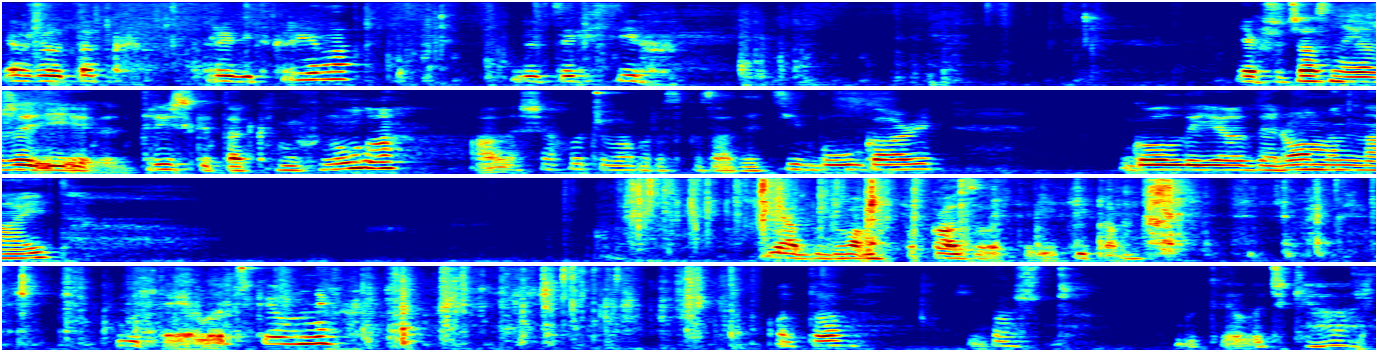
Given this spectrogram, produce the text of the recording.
Я вже отак привідкрила до цих всіх. Якщо чесно, я вже і трішки так нюхнула, але ще хочу вам розказати. Ці Bulgari Goldia The Roman Night. Я буду вам показувати, які там бутилочки у них. Ото хіба що бутилочки гарні.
